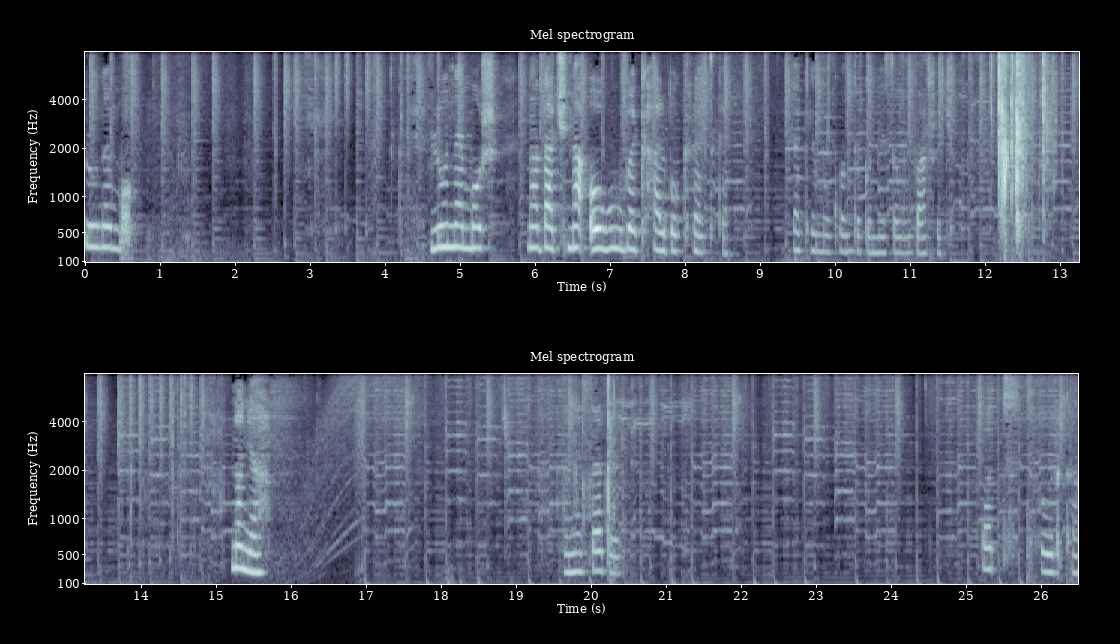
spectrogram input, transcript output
Lunę mo... Lunę można dać na ołówek albo kredkę. Jak ja mogłam tego nie zauważyć? No nie. Niestety. Podstwórka.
